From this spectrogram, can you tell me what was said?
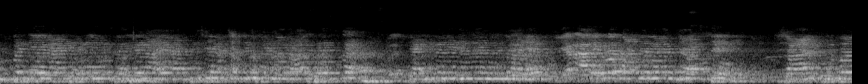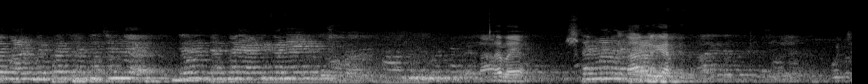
उत्पत्ती या ठिकाणी येऊन ठरलेला आहे अतिशय अचंबित करणारा हा पुरस्कार त्या ठिकाणी त्यांना मिळतो आहे सर्व मान्यवरांच्या हस्ते शाल सुपर मानपत्र चिन्ह देऊन त्यांचा या ठिकाणी गुच्छ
